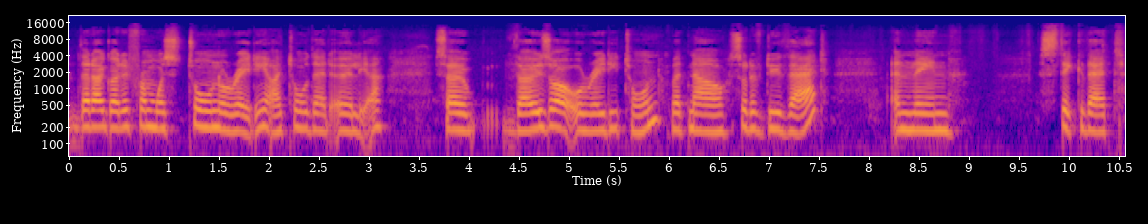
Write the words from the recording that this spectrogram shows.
that I got it from was torn already. I tore that earlier. So those are already torn but now sort of do that and then stick that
